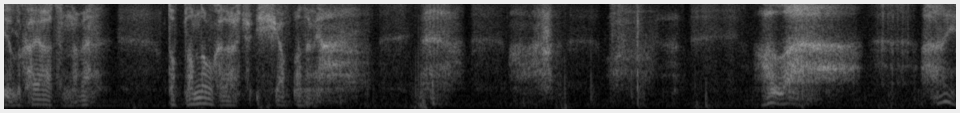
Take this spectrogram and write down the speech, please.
yıllık hayatımda ben toplamda bu kadar iş yapmadım ya. Allah. Ay.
